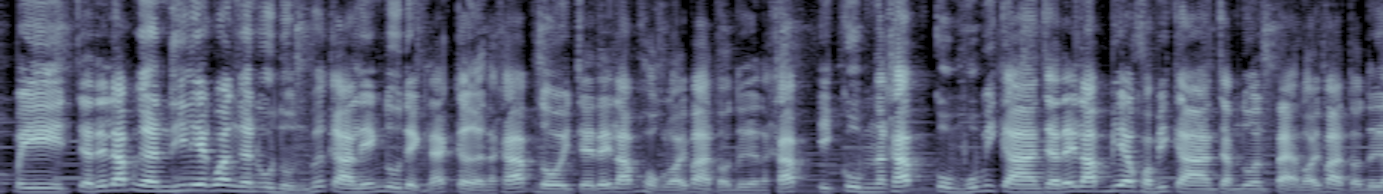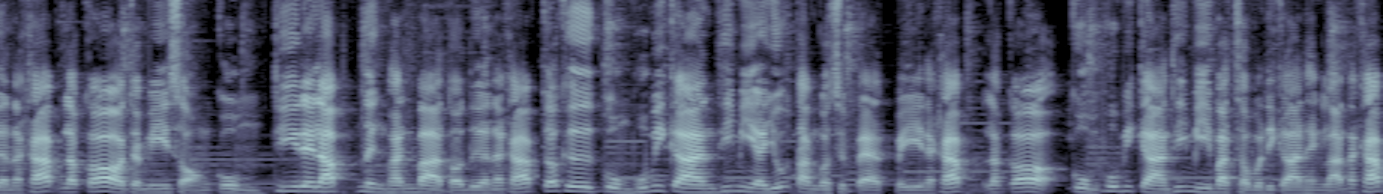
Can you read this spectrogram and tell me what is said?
6ปี จะได้รับเงินที่เรียกว่าเงินอุดหนุนเพื่อการเลี้ยงดูเด็กและเกิดนะครับ โดยจะได้รับ 600 บาทต่อเดือนนะครับ อีกกลุ่มนะครับกลุ่มผู้พิการจะได้รับเบี้ยความพิการจำนวน 800 บาทต่อเดือนนะครับ แล้วก็จะมี 2 กลุ่มที่ได้รับ 1,000 บาทต่อเดือนนะครับ ก็คือกลุ่มผู้พิการที่มีอายุต่ำกว่า 18 ปีนะครับ แล้วก็กลุ่มผู้พิการที่มีบัตรสวัสดิการแห่งรัฐนะครับ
